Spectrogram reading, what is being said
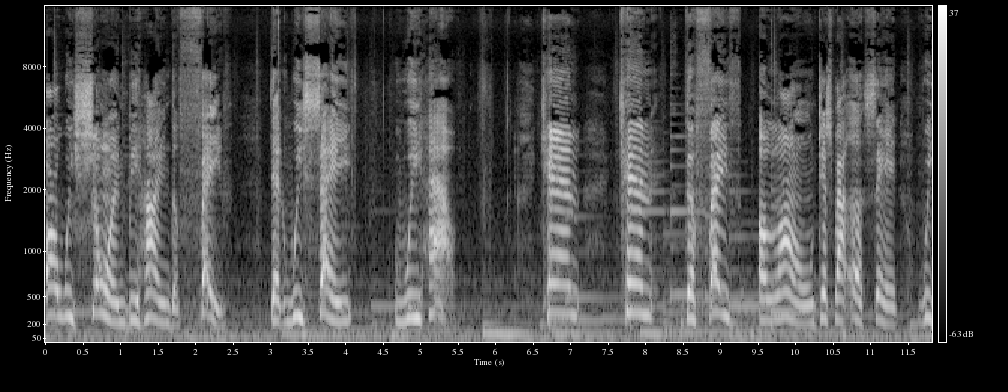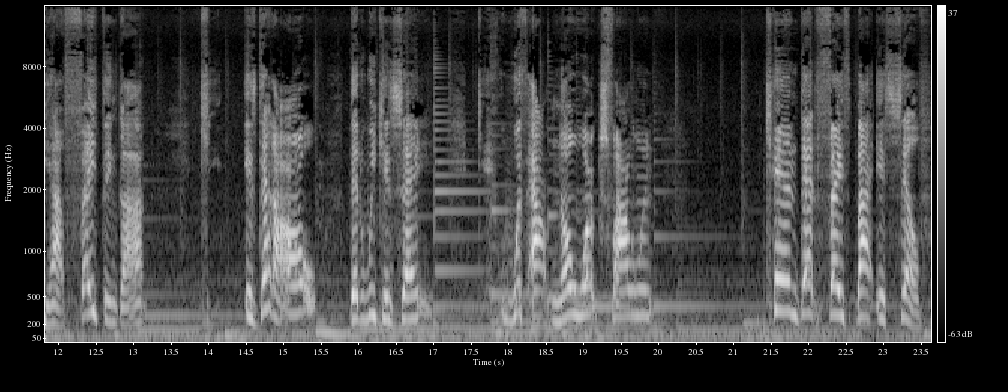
are we showing behind the faith that we say we have? Can can the faith alone, just by us saying we have faith in God, is that all that we can say without no works following? Can that faith by itself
